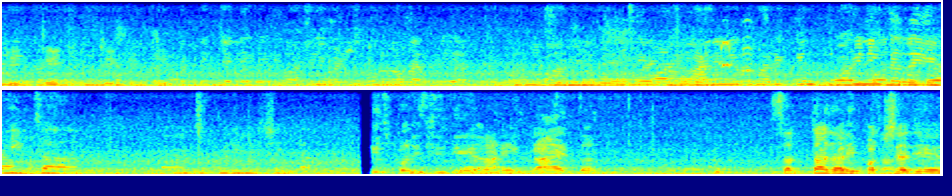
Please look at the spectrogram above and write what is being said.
ठीक ठीक। हीच परिस्थिती आणि काय तर सत्ताधारी पक्ष जे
